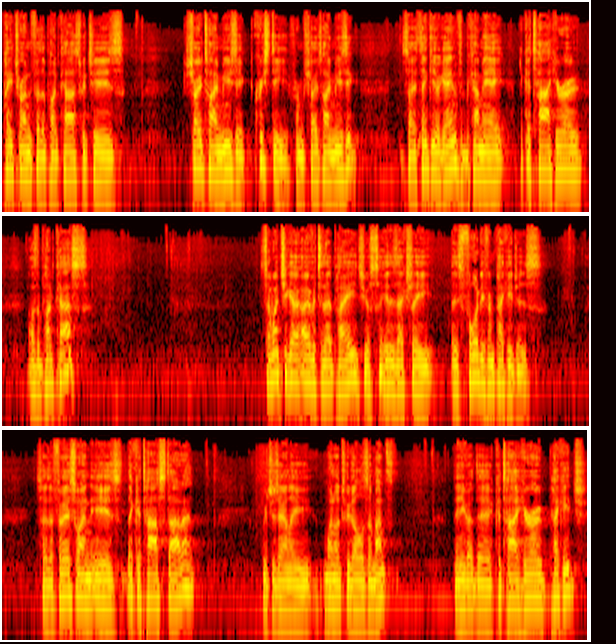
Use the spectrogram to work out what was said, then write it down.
patron for the podcast, which is Showtime Music, Christy from Showtime Music. So thank you again for becoming a, a guitar hero of the podcast. So once you go over to that page, you'll see there's actually there's four different packages. So the first one is the guitar starter, which is only one or two dollars a month. Then you've got the Guitar Hero package,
